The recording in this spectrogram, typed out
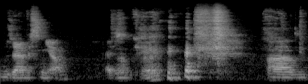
who's Avison Young? As- Okay. um,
